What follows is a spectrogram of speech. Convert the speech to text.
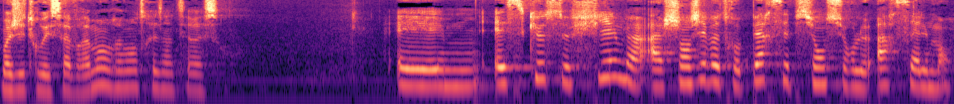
Moi, j'ai trouvé ça vraiment, vraiment très intéressant. Et euh, est-ce que ce film a changé votre perception sur le harcèlement?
